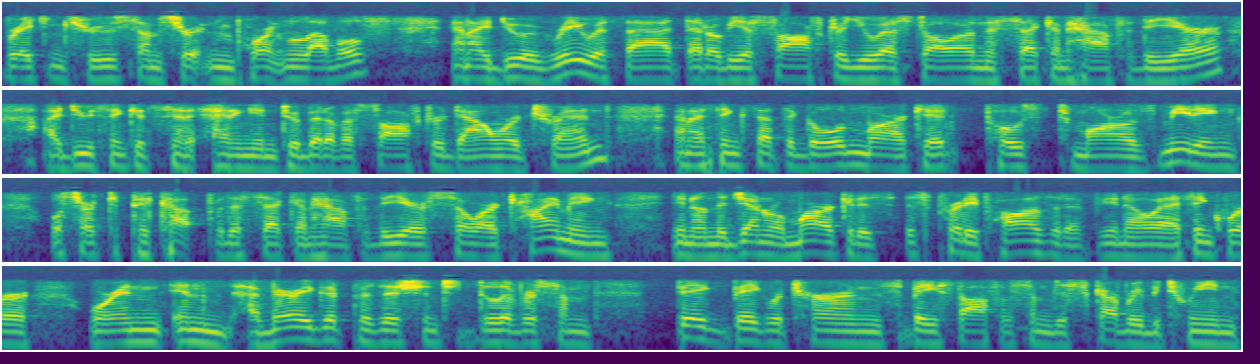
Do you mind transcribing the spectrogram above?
breaking through some certain important levels, and I do agree with that. That'll be a softer U.S. dollar in the second half of the year. I do think it's heading into a bit of a softer downward trend, and I think that the gold market post tomorrow's meeting will start to pick up for the second half of the year. So our timing, you know, in the general market is, is pretty positive. You know, I think we're we're in, in a very good position to deliver some big, big returns based off of some discovery between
